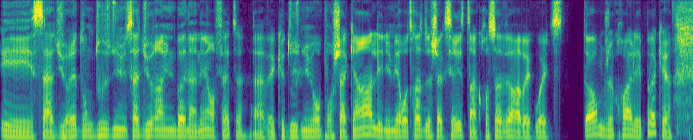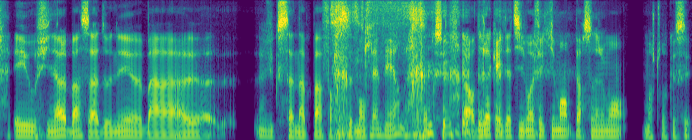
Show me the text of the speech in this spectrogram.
Et ça a duré donc 12 nu- ça a duré une bonne année en fait, avec 12 numéros pour chacun. Les numéros 13 de chaque série, c'était un crossover avec White Storm, je crois, à l'époque. Et au final, bah, ça a donné, euh, bah, euh, vu que ça n'a pas forcément la merde. Alors déjà, qualitativement, effectivement, personnellement, moi je trouve que c'est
